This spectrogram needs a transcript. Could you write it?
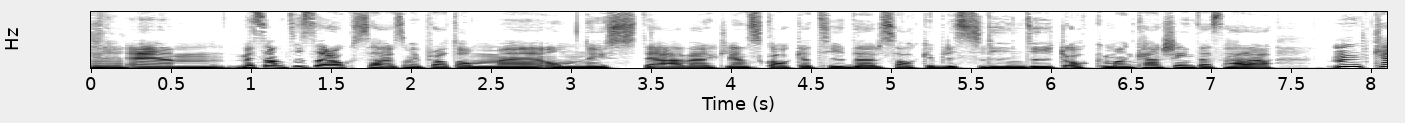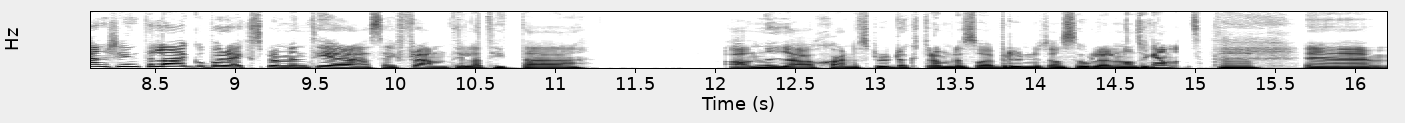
Mm. Um, men samtidigt är det också så här som vi pratade om, uh, om nyss, det är verkligen skaka tider, saker blir svindyrt och man kanske inte är så här mm, kanske inte läge att bara experimentera sig fram till att hitta ja, nya skönhetsprodukter om det så är brun utan sol eller någonting annat. Mm. Eh,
